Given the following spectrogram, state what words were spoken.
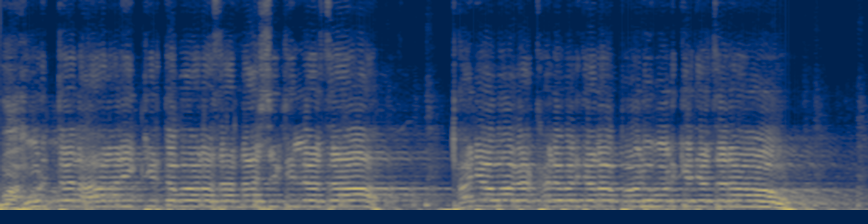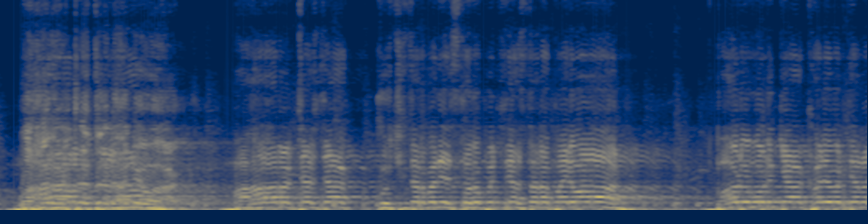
मुर्तल हार आणि कीर्तमान असा नाशिक जिल्ह्याचा ठाण्यावाग आखाड्यावर त्याला बाळू बोळके त्याचं नाव. महाराष्ट्राचा धन्यवाद महाराष्ट्राच्या कुस्तीतरमध्ये सर्वपती असताना पैलवान. बाळू त्याला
